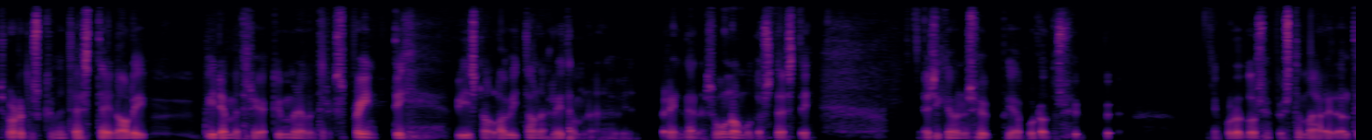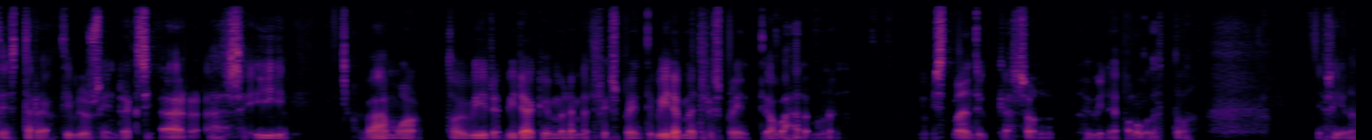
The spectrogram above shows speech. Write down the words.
Suorituskyvyn testeinä oli 5 metriä ja 10 metrin sprintti, 505, eli tämmöinen hyvin perinteinen suunnanmuutostesti, esikäännöshyppy ja pudotushyppy. Ja pudotushyppystä määriteltiin sitten reaktiivisuusindeksi RSI. Vähän mua toi 50 metrin sprintti, 5 metrin sprintti on vähän tämmöinen, mistä mä en tykkää, se on hyvin epäluotettava. Ja siinä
